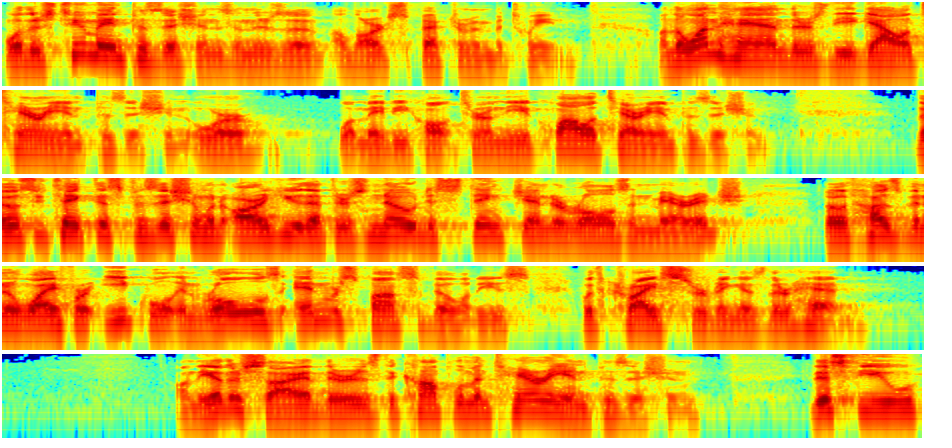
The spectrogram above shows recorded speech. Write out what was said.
Well, there's two main positions, and there's a, a large spectrum in between. On the one hand, there's the egalitarian position, or what may be called termed the equalitarian position. Those who take this position would argue that there's no distinct gender roles in marriage. Both husband and wife are equal in roles and responsibilities, with Christ serving as their head. On the other side, there is the complementarian position. This view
